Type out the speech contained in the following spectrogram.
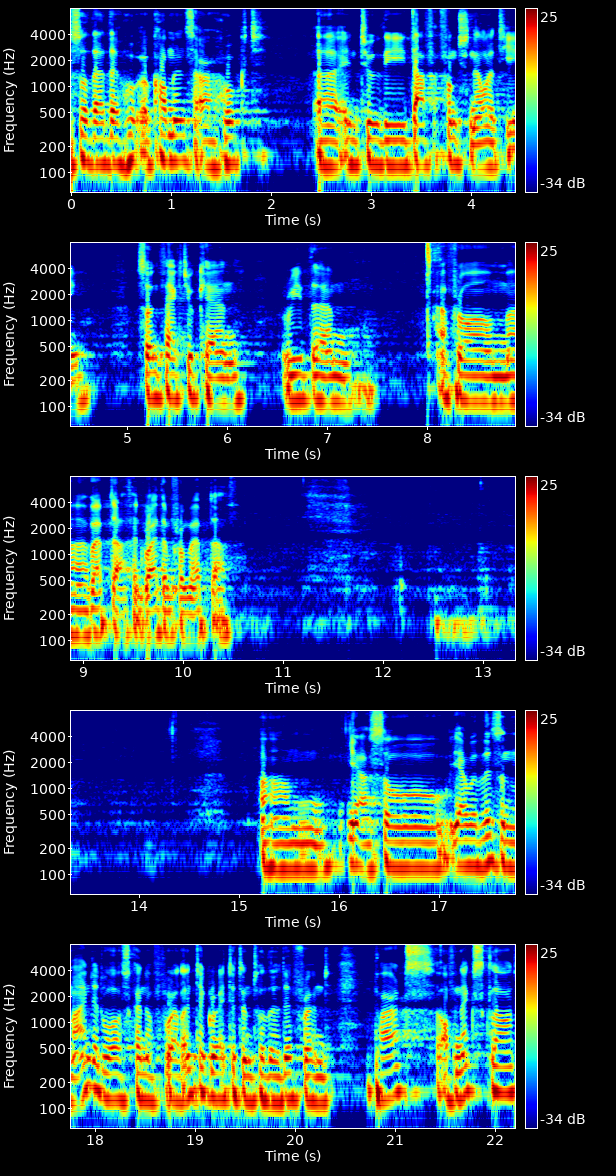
so that the comments are hooked uh, into the DAV functionality. So in fact you can read them uh, from uh, WebDAV and write them from WebDAV. Um, yeah, so yeah, with this in mind, it was kind of well integrated into the different parts of Nextcloud.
